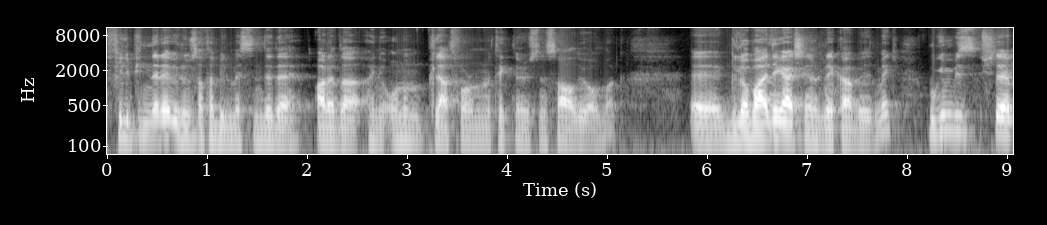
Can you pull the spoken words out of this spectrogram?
Filipinlere ürün satabilmesinde de arada hani onun platformunu, teknolojisini sağlıyor olmak. E, globalde gerçekten rekabet etmek. Bugün biz işte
